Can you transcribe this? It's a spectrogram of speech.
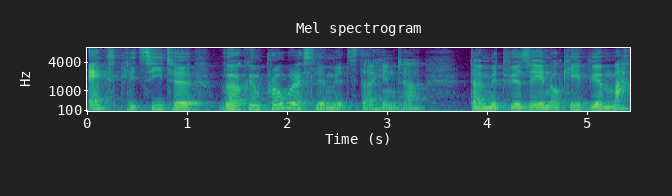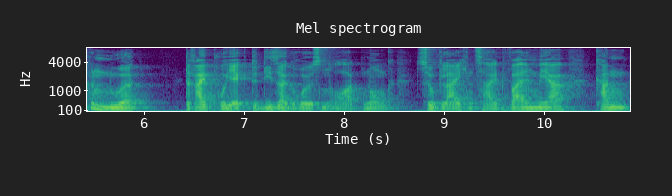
explizite Work-in-Progress-Limits dahinter, damit wir sehen, okay, wir machen nur drei Projekte dieser Größenordnung zur gleichen Zeit, weil mehr kann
